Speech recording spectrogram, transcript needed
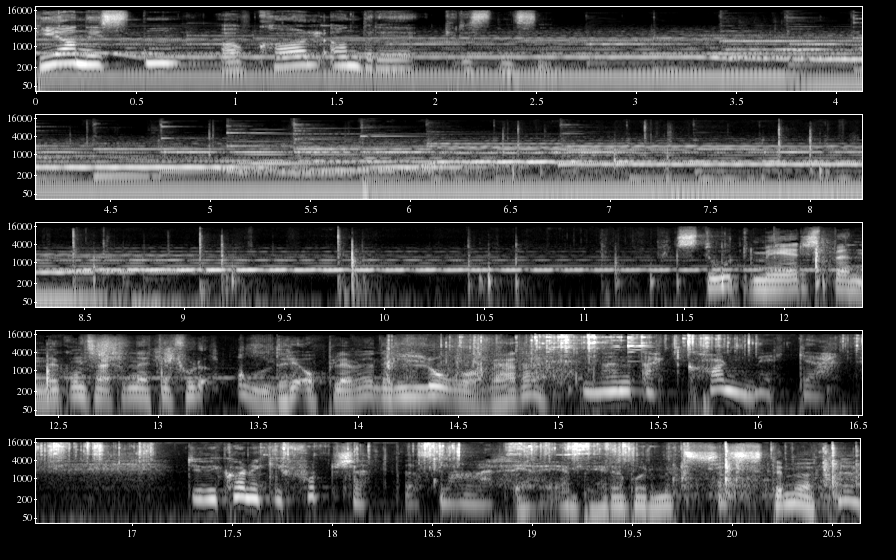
Pianisten av Carl André Christensen. Stort mer spennende konsert enn dette får du aldri oppleve. Det lover jeg deg. Men jeg kan ikke. Du, Vi kan ikke fortsette sånn her. Jeg, jeg ber deg bare om et siste møte.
